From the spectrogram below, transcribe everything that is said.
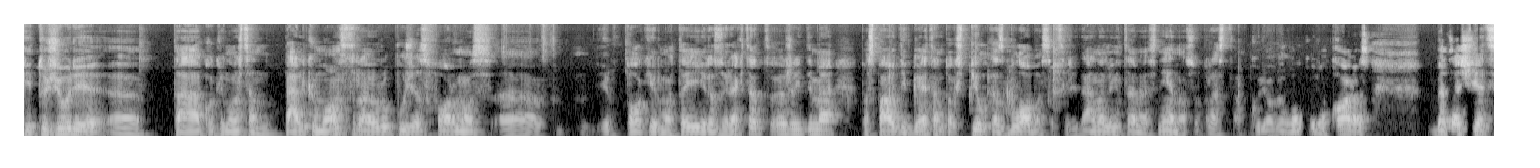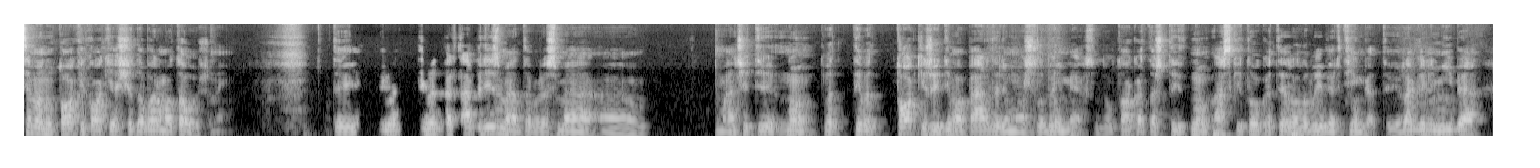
kai tu žiūri uh, tą kokį nors ten pelkių monstrą, rūpužės formos uh, ir tokį ir matai Resurrected žaidime, paspaudi G, ten toks pilkas blobas atsiridena link tavęs, neina suprasti, kurio galvo, kurio kojos, bet aš jį atsimenu tokį, kokį aš jį dabar matau, žinai. Tai, tai, va, tai va per tą prizmę, ta prasme, uh, Man čia, tai, nu, va, tai va, tokį žaidimo perdarimą aš labai mėgstu, dėl to, kad aš tai, nu, aš skaitau, kad tai yra labai vertinga. Tai yra galimybė uh,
